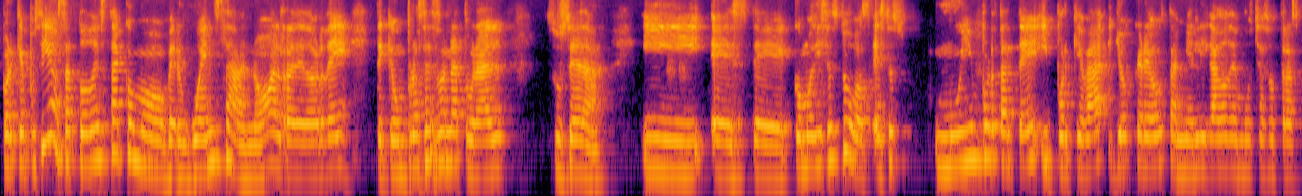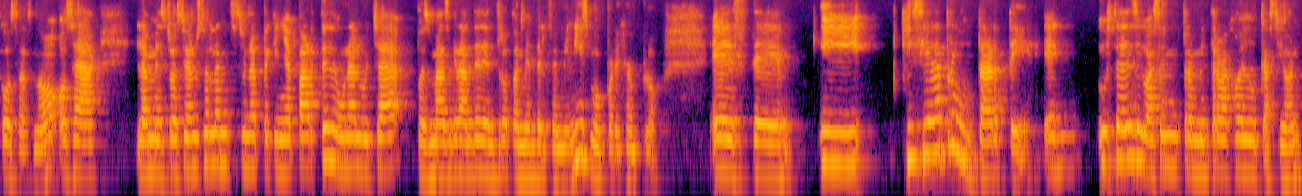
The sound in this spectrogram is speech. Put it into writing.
porque pues sí, o sea, todo está como vergüenza, ¿no? Alrededor de, de que un proceso natural suceda. Y este, como dices tú, esto es muy importante y porque va, yo creo, también ligado de muchas otras cosas, ¿no? O sea, la menstruación solamente es una pequeña parte de una lucha pues más grande dentro también del feminismo, por ejemplo. Este, y quisiera preguntarte, en, ustedes digo, hacen también trabajo de educación,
